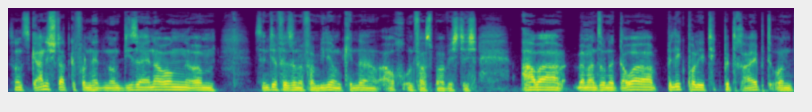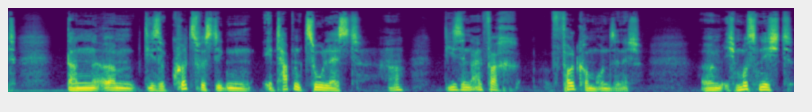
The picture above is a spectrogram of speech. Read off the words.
sonst gar nicht stattgefunden hätten. Und diese Erinnerungen ähm, sind ja für so eine Familie und Kinder auch unfassbar wichtig. Aber wenn man so eine Dauerbilligpolitik betreibt und dann ähm, diese kurzfristigen Etappen zulässt, ja, die sind einfach vollkommen unsinnig. Ähm, ich muss nicht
